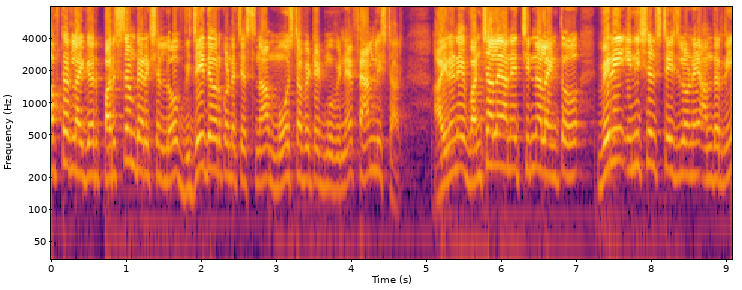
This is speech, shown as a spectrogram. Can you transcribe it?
ఆఫ్టర్ లైగర్ పరిశ్రమ డైరెక్షన్లో విజయ్ దేవరకొండ చేస్తున్న మోస్ట్ అవైటెడ్ మూవీనే ఫ్యామిలీ స్టార్. ఐరనే వంచాలే అనే చిన్న లైన్తో వెరీ ఇనిషియల్ స్టేజ్లోనే అందరినీ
